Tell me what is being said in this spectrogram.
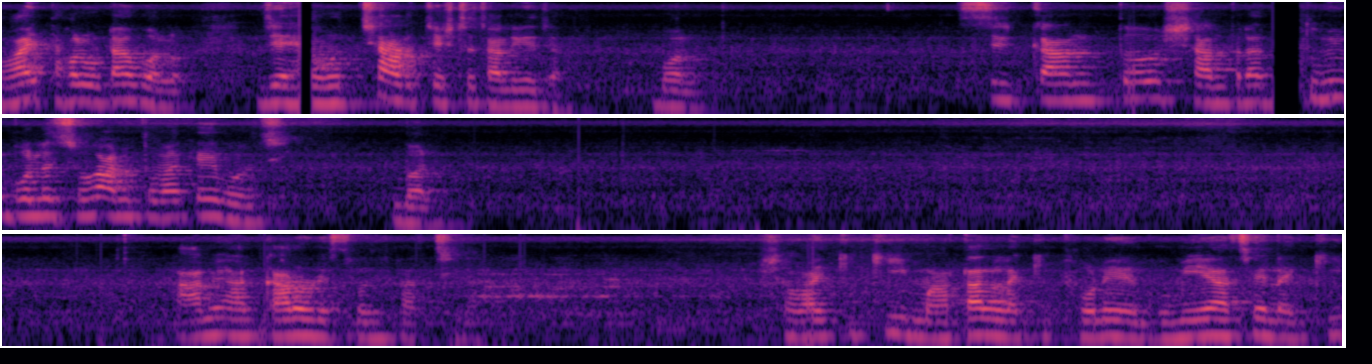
হয় তাহলে ওটাও বলো, যে হ্যাঁ হচ্ছে আরও চেষ্টা চালিয়ে যাও, বলো। শ্রীকান্ত শান্তরা তুমি বলেছ, আমি তোমাকেই বলছি, বলো। আমি আর কারও রেসপন্স পাচ্ছি না। সবাই কি কি মাতাল নাকি ফোনে ঘুমিয়ে আছে নাকি?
